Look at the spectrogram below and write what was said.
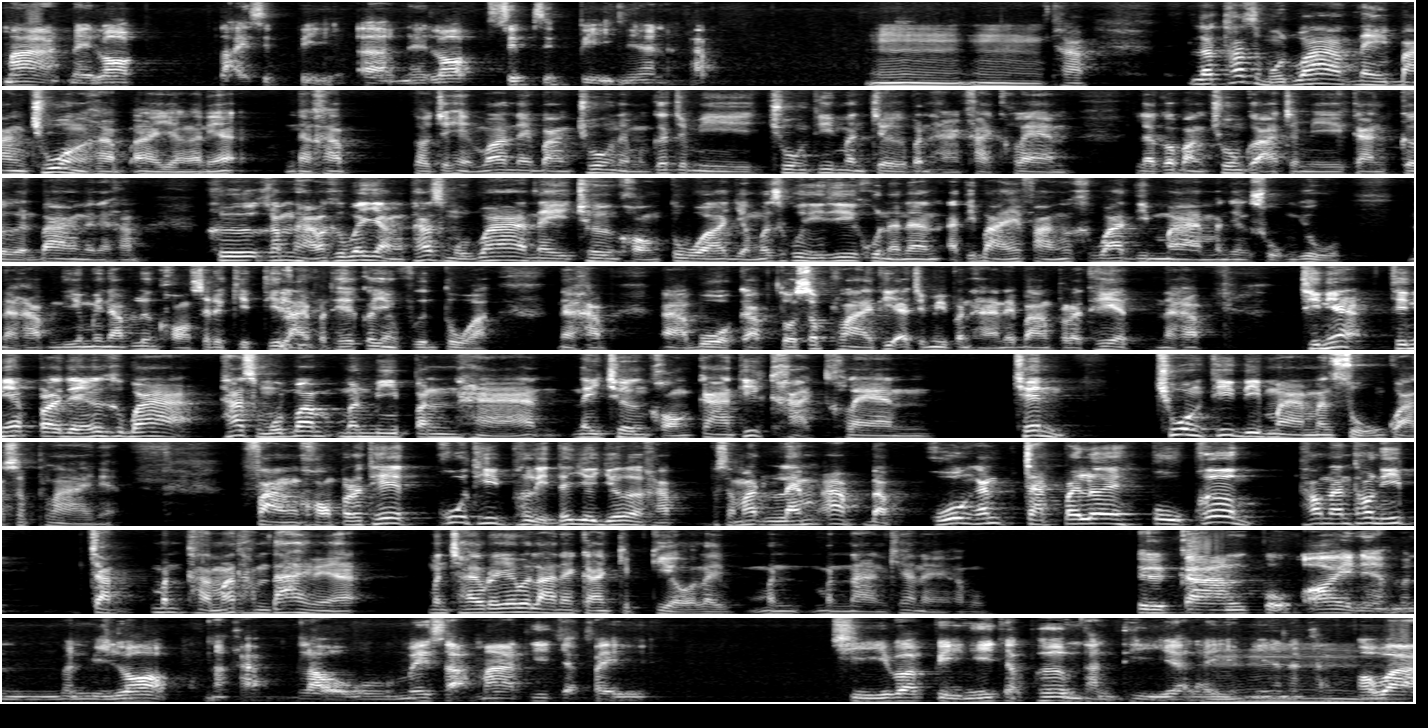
มากในรอบหลายสิบปีในรอบสิบสิบปีเนี่ยนะครับ อืมอืมครับ แล้วถ้าสมมติว่าในบางช่วงครับอ่าอย่างอันเนี้ยนะครับ เราจะเห็นว่าในบางช่วงเนี่ยมันก็จะมีช่วงที่มันเจอปัญหาขาดแคลน แล้วก็บางช่วงก็อาจจะมีการเกินบ้างเลยนะครับ คือคำถามก็คือว่าอย่างถ้าสมมติว่าในเชิงของตัวอย่างเมื่อสักครู่นี้ที่คุณอนันต์อธิบายให้ฟังก็คือว่า demand มันยังสูงอยู่นะครับนี่ยังไม่นับเรื่องของเศรษฐกิจที่หลายประเทศก็ยังฟื้นตัวนะครับอ่าบวกกับตัว supply ที่อาจจะมีปัญหาในบางประเทศนะครับ ทีเนี้ยทีเนี้ยประเด็นก็คือว่าถ้าสมมุติว่ามันมีปัญหาในเชิงของการที่ขาดแคลน เช่น ช่วงที่ demand มันสูงกว่า supply เนี่ยฝั่งของประเทศผู้ที่ผลิตได้เยอะๆครับ สามารถ ramp up แบบโหงั้นจัดไปเลยปลูกเพิ่ม เท่านั้นเท่านี้จัดมันสามารถทำได้ไหมฮะมันใช้ระยะเวลาในการเก็บเกี่ยวอะไรมันมันนานแค่ไหนครับผมคือการปลูกอ้อยเนี่ยมันมันมีรอบนะครับ เราไม่สามารถที่จะไปชี้ว่าปีนี้จะเพิ่มทันทีอะไรอย่างเงี้ยนะครับ เพราะว่า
